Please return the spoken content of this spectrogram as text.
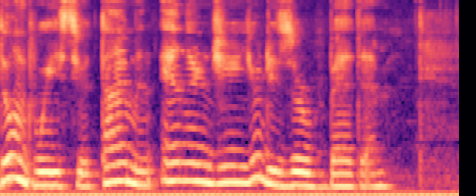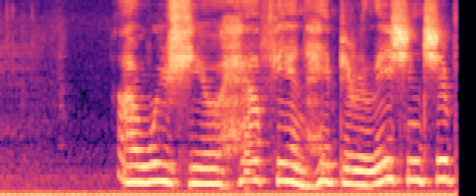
don't waste your time and energy, you deserve better. I wish you a healthy and happy relationship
